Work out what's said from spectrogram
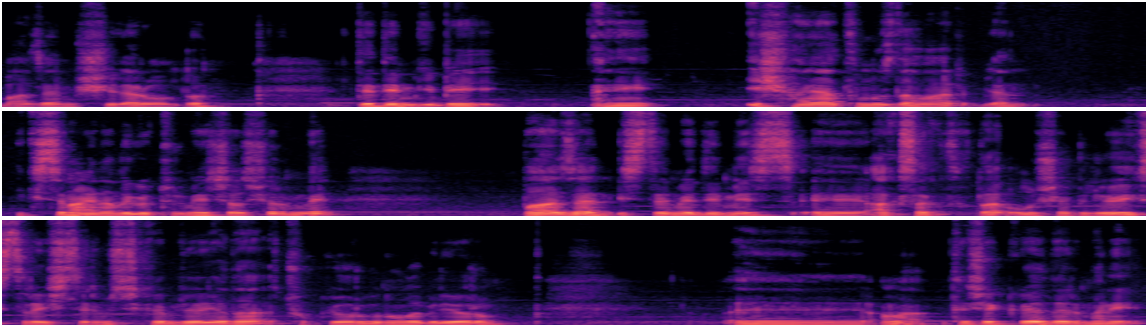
bazen bir şeyler oldu. Dediğim gibi hani iş hayatımız da var. Ben ikisini aynı anda götürmeye çalışıyorum ve bazen istemediğimiz e, aksaklıklar oluşabiliyor, ekstra işlerimiz çıkabiliyor ya da çok yorgun olabiliyorum. E, ama teşekkür ederim. Hani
